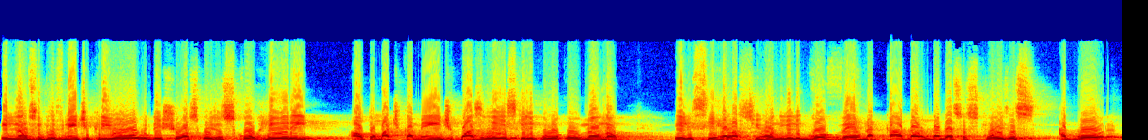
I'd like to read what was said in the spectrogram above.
ele não simplesmente criou e deixou as coisas correrem automaticamente com as leis que ele colocou. Não, não. Ele se relaciona e ele governa cada uma dessas coisas agora,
